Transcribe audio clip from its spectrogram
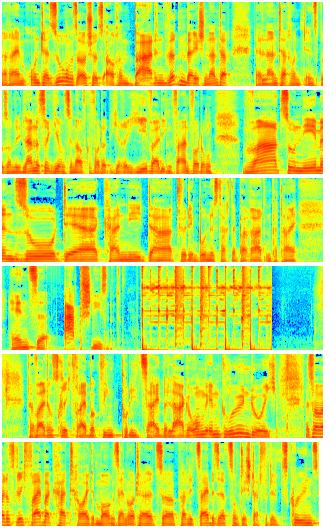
nach einem Untersuchungsausschuss auch im baden-württembergischen Landtag. Der Landtag und insbesondere die Landesregierung sind aufgefordert, ihre jeweiligen Verantwortungen wahrzunehmen, so der Kandidat für den Bundestag der Piratenpartei Henze abschließend. Verwaltungsgericht Freiburg winkt Polizeibelagerung im Grün durch. Das Verwaltungsgericht Freiburg hat heute Morgen sein Urteil zur Polizeibesetzung des Stadtviertels Grüns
